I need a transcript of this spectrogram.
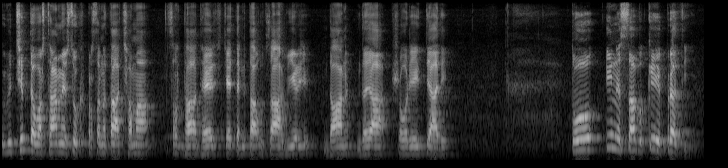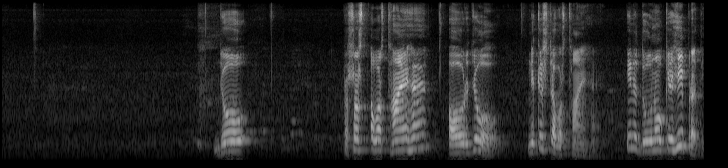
विक्षिप्त अवस्था में सुख, प्रसन्नता, क्षमा, श्रद्धा, धैर्य, चैतन्यता, उत्साह वीर्य दान, दया, शौर्य इत्यादि। तो इन सब के प्रति जो प्रशस्त अवस्थाएँ हैं और जो निकृष्ट अवस्थाएँ हैं, इन दोनों के ही प्रति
